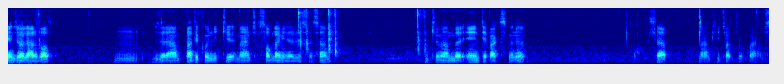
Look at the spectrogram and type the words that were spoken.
farq joylari bor. Hmm, bizlar ham podokонникке manimcha hisoblamaydi desam shuning uchun mana bu eng tepa qismini ushlab manimcha ijodga qo'yamiz.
